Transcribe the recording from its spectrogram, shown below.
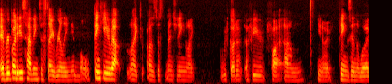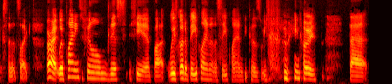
everybody's having to stay really nimble. Thinking about like I was just mentioning, like we've got a, a few fi- um, you know things in the works that it's like all right we're planning to film this here but we've got a b plan and a c plan because we, we know that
